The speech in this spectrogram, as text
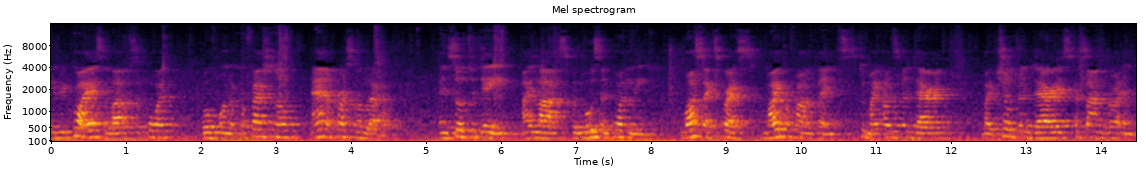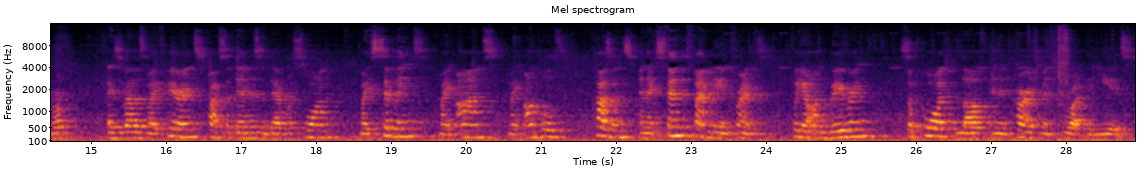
It requires a lot of support, both on a professional and a personal level. And so today, I last, but most importantly, must express my profound thanks to my husband, Darren, my children, Darius, Cassandra, and Brooke, as well as my parents, Pastor Dennis and Deborah Swan, my siblings, my aunts, my uncles, cousins, and extended family and friends for your unwavering support, love, and encouragement throughout the years.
